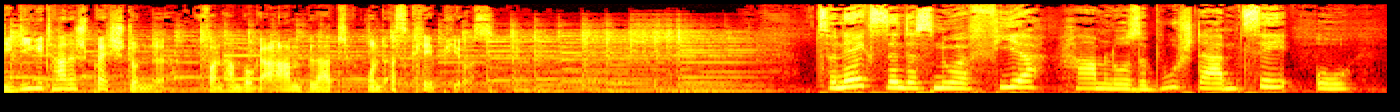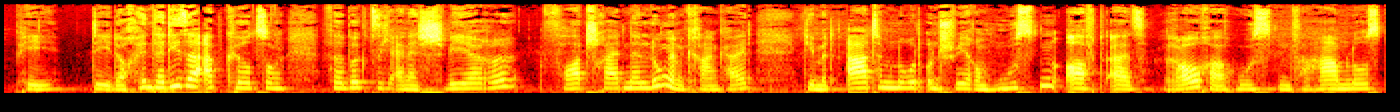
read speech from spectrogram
Die digitale Sprechstunde von Hamburger Abendblatt und Asklepios. Zunächst sind es nur vier harmlose Buchstaben C, O, P, D. Doch hinter dieser Abkürzung verbirgt sich eine schwere, fortschreitende Lungenkrankheit, die mit Atemnot und schwerem Husten, oft als Raucherhusten verharmlost,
